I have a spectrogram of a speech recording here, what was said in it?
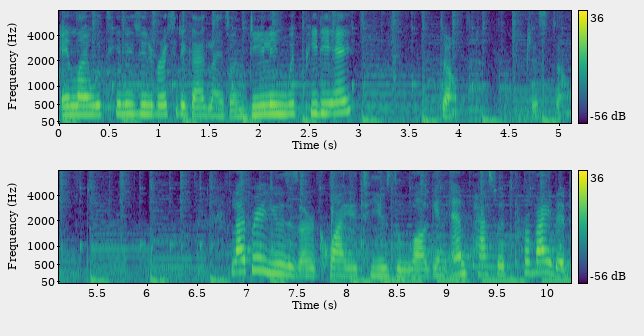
In line with Taylor's University guidelines on dealing with PDA, don't. Just don't. Library users are required to use the login and password provided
